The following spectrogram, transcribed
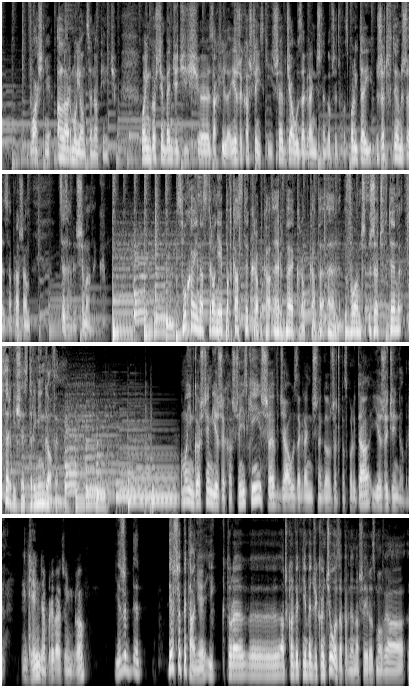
właśnie alarmujące napięcie. Moim gościem będzie dziś e, za chwilę Jerzy Kaszczyński, szef działu zagranicznego w Rzeczpospolitej. Rzecz w tym, że zapraszam Cezary Szymanek. Słuchaj na stronie podcasty.rp.pl. Włącz Rzecz w tym w serwisie streamingowym. Moim gościem Jerzy Haszczyński, szef działu zagranicznego Rzeczpospolita. Jerzy, dzień dobry. Dzień dobry, bardzo miło. Jerzy, e, pierwsze pytanie, i które y, aczkolwiek nie będzie kończyło zapewne naszej rozmowy, a y,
